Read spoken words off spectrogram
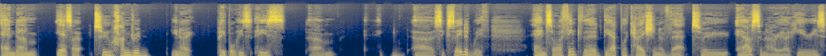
And um, yeah, so 200, you know, people he's, he's um, uh, succeeded with and so I think that the application of that to our scenario here is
